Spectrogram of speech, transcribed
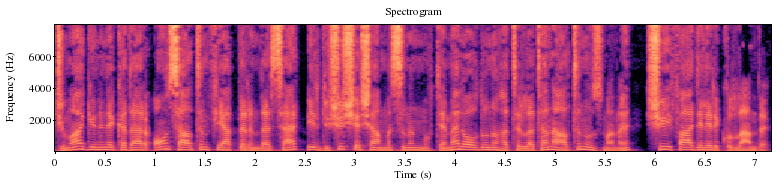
Cuma gününe kadar ons altın fiyatlarında sert bir düşüş yaşanmasının muhtemel olduğunu hatırlatan altın uzmanı, şu ifadeleri kullandı.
